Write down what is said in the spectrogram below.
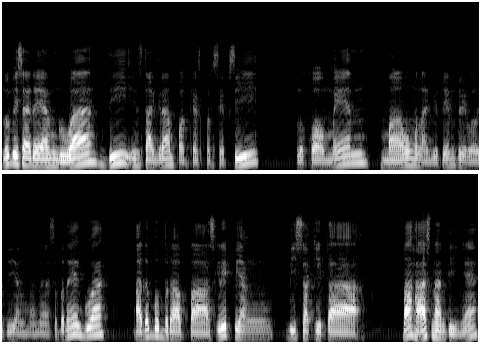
lu bisa DM gua di Instagram podcast persepsi. Lu komen mau melanjutin trilogi yang mana. Sebenarnya gua ada beberapa skrip yang bisa kita bahas nantinya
